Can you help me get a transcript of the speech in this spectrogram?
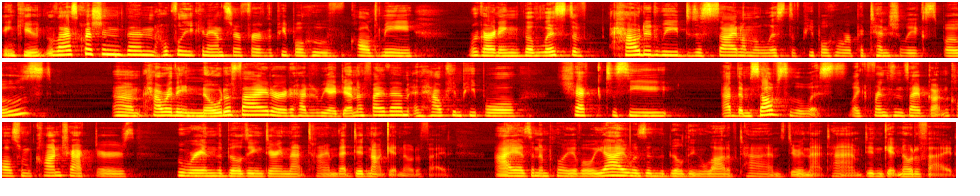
Thank you. The last question then, hopefully you can answer for the people who've called me regarding the list of, how did we decide on the list of people who were potentially exposed? Um, How are they notified, or how did we identify them? And how can people check to see, add themselves to the list? Like, for instance, I've gotten calls from contractors who were in the building during that time that did not get notified. I, as an employee of OEI, was in the building a lot of times during that time, didn't get notified.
